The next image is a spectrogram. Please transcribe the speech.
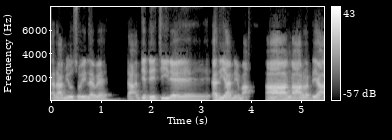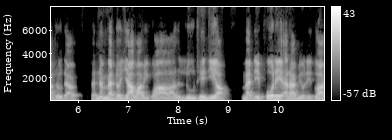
အဲ့ဒါမျိုးဆိုရင်လည်းပဲဒါအပြစ်တွေကြီးတယ်အဲ့ဒီအနေမှာအာငါတော့တရားအထုတ်တာဘယ်နှမက်တော့ရပါပြီကွာလူထင်ကြည့်အောင်မက်တွေဖိုးတွေအဲ့ဒါမျိုးတွေသွား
